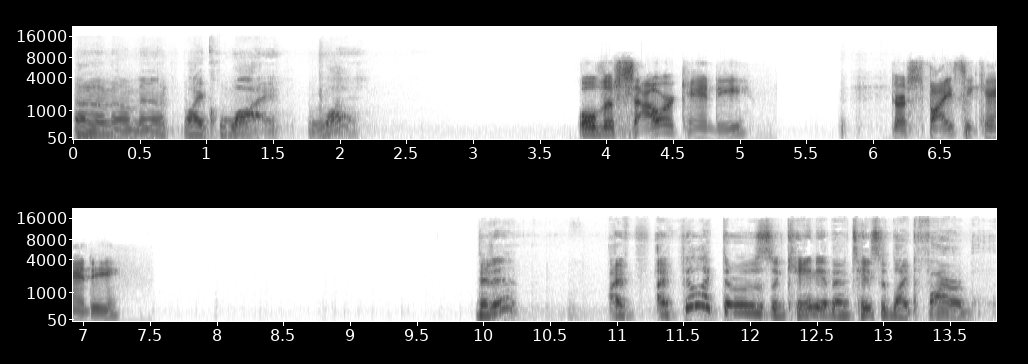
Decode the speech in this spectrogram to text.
I don't know, man. Like, why? What? Well, there's sour candy. There's spicy candy. Did it? I I feel like there was a candy that tasted like Fireball.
